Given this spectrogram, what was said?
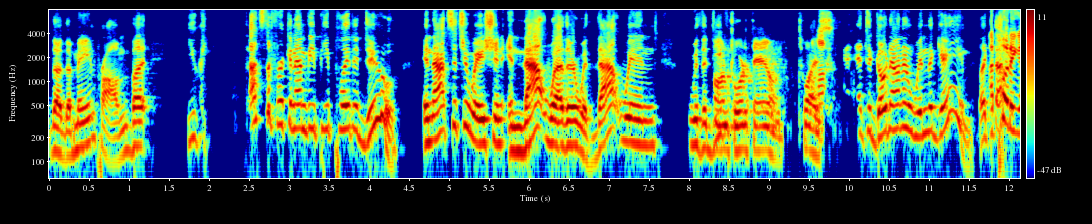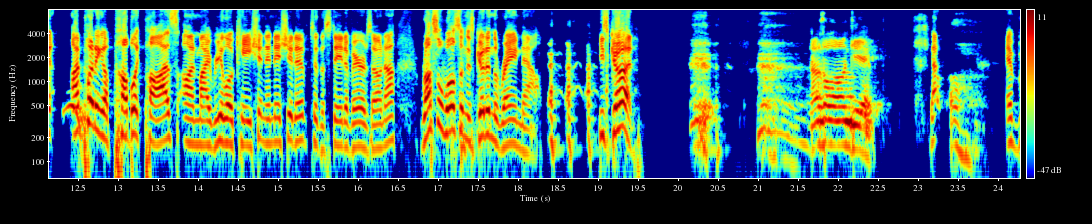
the, the main problem, but you that's the freaking MVP play to do in that situation, in that weather, with that wind, with a On deep fourth down twice. and to go down and win the game. Like I'm putting I'm putting a public pause on my relocation initiative to the state of Arizona. Russell Wilson is good in the rain now. He's good. That was a long game. Oh, And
